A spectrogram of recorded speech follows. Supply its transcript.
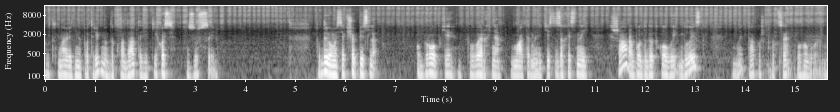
Тут навіть не потрібно докладати якихось зусиль. Подивимось, якщо після обробки поверхня матиме якийсь захисний шар або додатковий блиск, ми також про це поговоримо.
